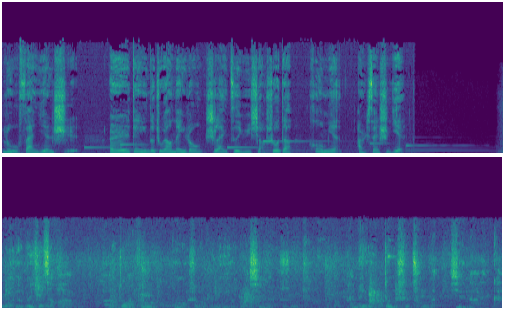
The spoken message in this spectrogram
陆犯焉识》，而电影的主要内容是来自于小说的后面二三十页。我的文学策划，呃，周晓峰跟我说，我们有一个新的，还没有正式出版，先拿来看。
